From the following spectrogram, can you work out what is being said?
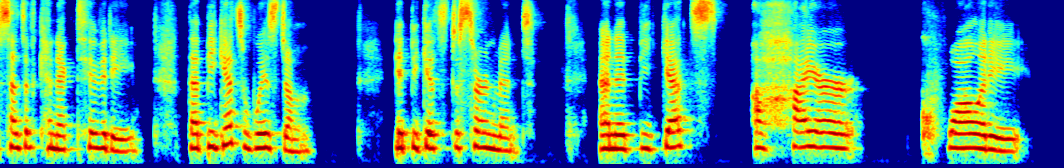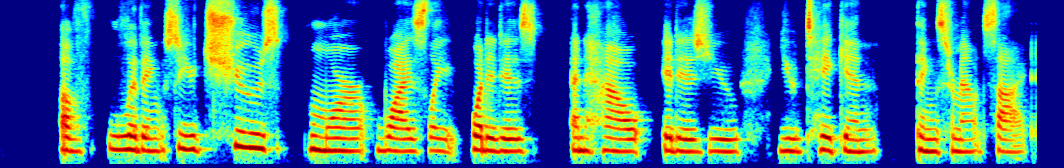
sense of connectivity that begets wisdom, it begets discernment, and it begets a higher quality of living. So you choose more wisely what it is and how it is you you take in things from outside.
